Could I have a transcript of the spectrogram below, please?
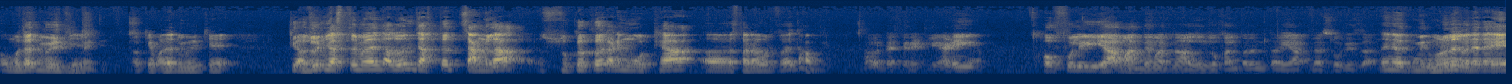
मदत मिळते. ओके मदत मिळते ती अजून जास्त मिळाली तर अजून जास्त चांगला सुखकर आणि मोठ्या स्तरावरचं काम होईल. हो डेफिनेटली आणि होपफुली या माध्यमातून अजून लोकांपर्यंत हे आपल्या स्टोरीज जात नाही नाही मी म्हणूनच म्हणजे आता हे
